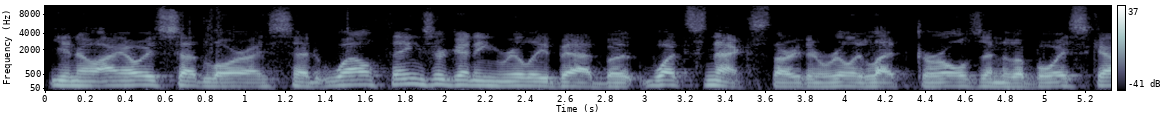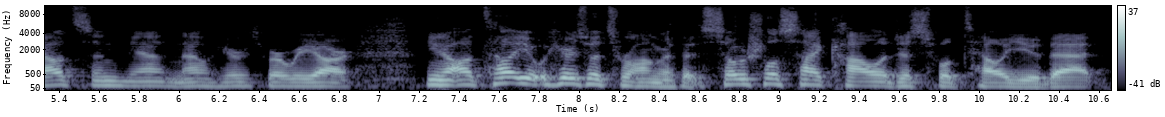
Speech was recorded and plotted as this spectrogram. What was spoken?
You know, I always said, Laura, I said, well, things are getting really bad, but what's next? Are they going to really let girls into the Boy Scouts? And yeah, now here's where we are. You know, I'll tell you, here's what's wrong with it. Social psychologists will tell you that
